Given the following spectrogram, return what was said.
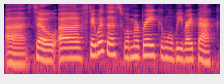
Uh, so uh, stay with us. One more break, and we'll be right back.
